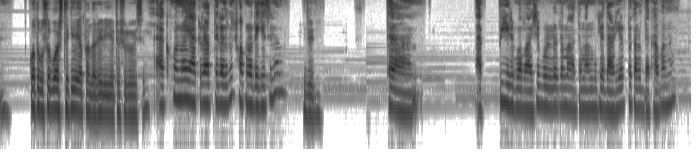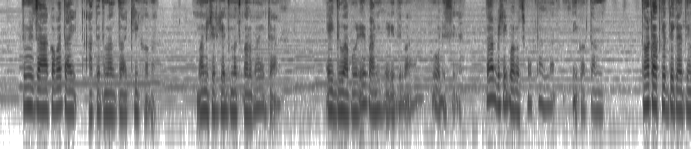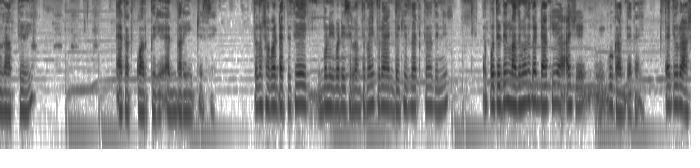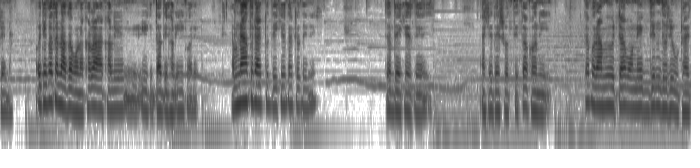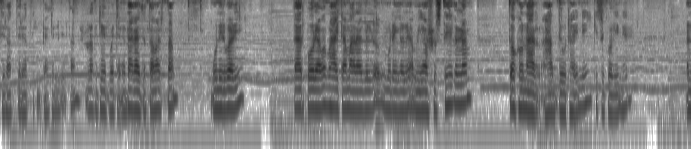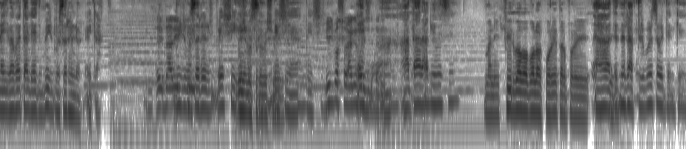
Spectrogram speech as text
ওকে কত বছর বয়স থেকে আপনাদের এই ইয়েটা শুরু হয়েছে? এখন ওই এক রাত্রের একদম স্বপ্ন দেখেছিলাম। জি জি। তা এক পীর বাবা এসে বলল যে মা তোমার মুখে দাঁড়িয়ে উঠবে কারও দেখাবা না। তুমি যা কবা তাই হাতে তোমার দেওয়া ঠিক হবে। মানুষের খেদমত করবা এটা। এই দোয়া পড়ে পানি পড়ে দেবা বলেছে। তা বেশি খরচ করতাম না ই করতাম না। তো হঠাৎ করে দেখে একদিন রাত্রে এক এক কর করে একবারে উঠেছে। তখন সবার ডাকতেছে বনির বাড়ি ছিলাম তখন "এই তোরা দেখে একটা জিনিস। প্রতিদিন মাঝে মাঝে করে ডাকি, আসে বুকার দেখায়। তাই ওরা আসে না। ওই দিন কাছে না যাব না, খালা খালি দাদি খালি ই করে। আমি, না, তোরা একটা দেখে তো একটা জিনিস। তো দেখে যে আসে দেয় সত্যি তখনই। তারপর আমি ওইটা অনেক দিন ধরে উঠাইছি, রাত্রে রাত্রে উঠা ফেলে দিতাম লোকে টের পাইতাম। ঢাকায় যেতাম আসতাম বোনের বাড়ি। তারপরে আমার ভাইটা মারা গেল মরে গেলে আমি অসুস্থ হয়ে গেলাম। তখন আর হাত দিয়ে উঠাইনি কিছু করিনি মানে এইভাবে তাহলে আজ বিশ বছর হলো এটা। বিশ বছরের বেশি বিশ বছরের বেশি বেশি হ্যাঁ বেশি। বিশ বছর আগে হয়েছে আধার আগে হয়েছে। মানে ফির বাবা বলার পরে তারপরে হ্যাঁ যেদিন রাত্রি পড়েছে ওই দিনকে।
